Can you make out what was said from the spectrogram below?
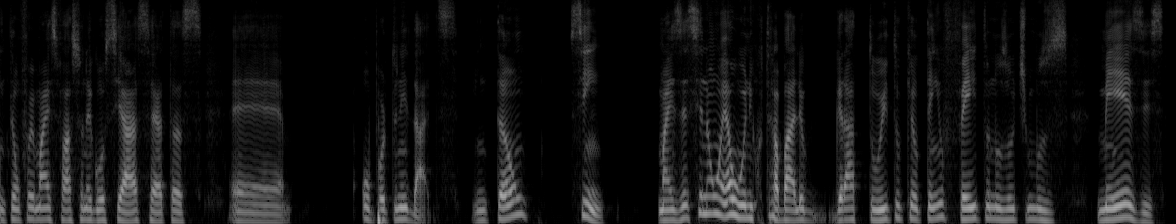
então foi mais fácil negociar certas é, oportunidades. Então, sim, mas esse não é o único trabalho gratuito que eu tenho feito nos últimos meses,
